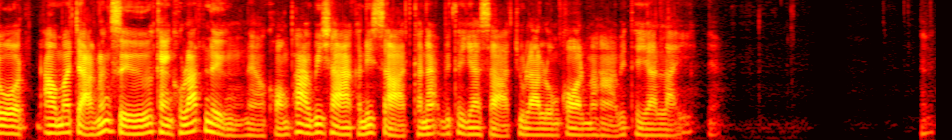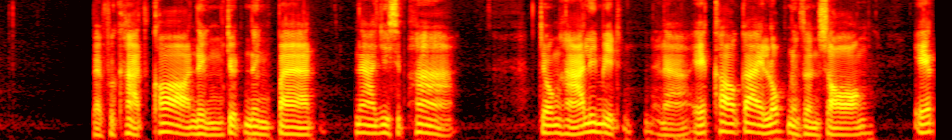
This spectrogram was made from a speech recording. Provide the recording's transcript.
โจทย์เอามาจากหนังสือแคลคูลัสหนึ่งนะของภาควิชาคณิตศาสตร์ คณะวิทยาศาสตร์ จุฬาลงกรณ์มหาวิทยาลัยนะแบบฝึกหัดข้อ 1.18 หน้า 25 จงหาลิมิตนะ x เข้าใกล้ลบ1ส่วน2 x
